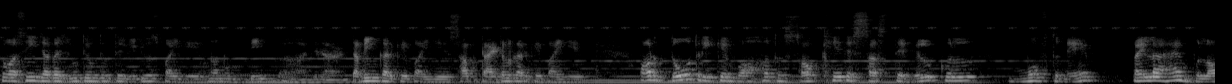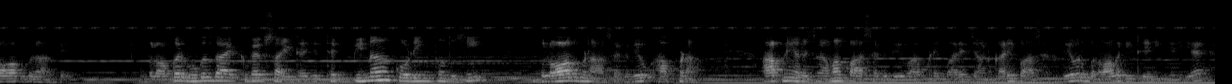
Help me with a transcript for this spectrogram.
ਸੋ ਅਸੀਂ ਜ਼ਿਆਦਾ YouTube ਦੇ ਉੱਤੇ ਵੀਡੀਓਜ਼ ਪਾਈਏ ਉਹਨਾਂ ਨੂੰ ਡੀਪ ਜਿਹੜਾ ਡਬਿੰਗ ਕਰਕੇ ਪਾਈਏ ਸਬ ਟਾਈਟਲ ਕਰਕੇ ਪਾਈਏ ਔਰ ਦੋ ਤਰੀਕੇ ਬਹੁਤ ਸੌਖੇ ਤੇ ਸਸਤੇ ਬਿਲਕੁਲ ਮੁਫਤ ਨੇ। ਪਹਿਲਾ ਹੈ ਬਲੌਗ ਬਣਾ ਕੇ ਬਲੌਗਰ ਗੂਗਲ ਦਾ ਇੱਕ ਵੈਬਸਾਈਟ ਹੈ ਜਿੱਥੇ ਬਿਨਾਂ ਕੋਡਿੰਗ ਤੋਂ ਤੁਸੀਂ ਬਲੌਗ ਬਣਾ ਸਕਦੇ ਹੋ ਆਪਣਾ। ਆਪਣੀਆਂ ਰਚਨਾਵਾਂ ਪਾ ਸਕਦੇ ਹੋ, ਆਪਣੇ ਬਾਰੇ ਜਾਣਕਾਰੀ ਪਾ ਸਕਦੇ ਹੋ ਔਰ ਬਲੌਗ ਦੀ ਟ੍ਰੇਨਿੰਗ ਜਿਹੜੀ ਹੈ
